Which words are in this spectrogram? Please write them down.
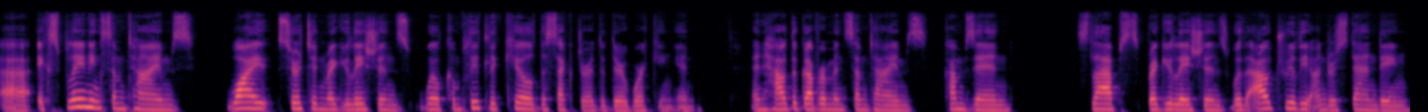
uh, explaining sometimes why certain regulations will completely kill the sector that they're working in and how the government sometimes comes in slaps regulations without really understanding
